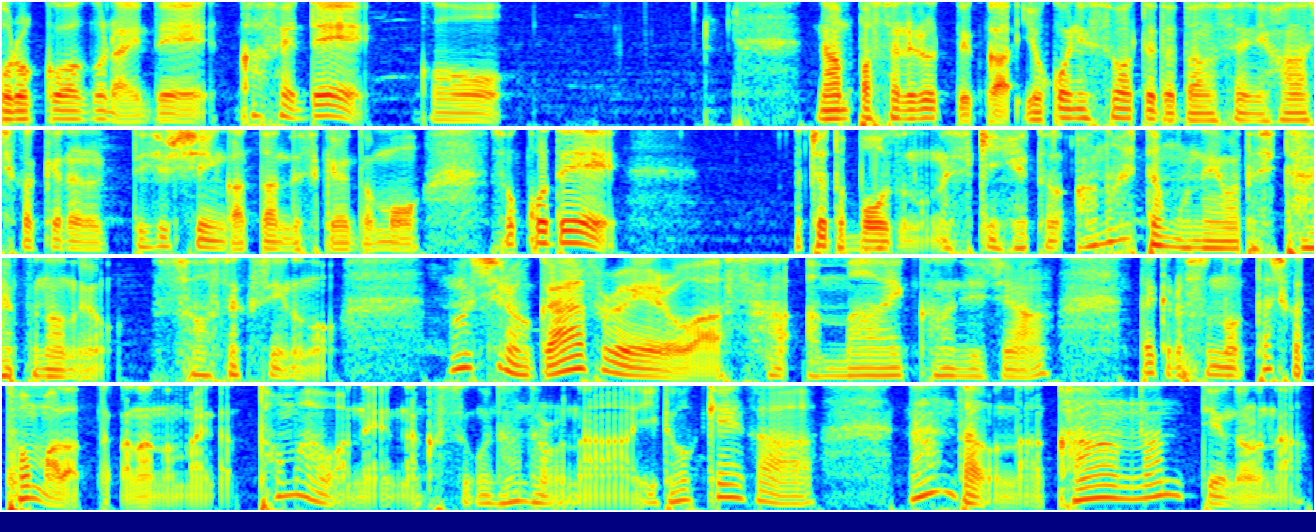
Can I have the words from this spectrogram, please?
5、6話ぐらいで、カフェで、こう、ナンパされるっていうか、横に座ってた男性に話しかけられるっていうシーンがあったんですけれども、そこで、ちょっと坊主のね、スキンヘッドあの人もね、私タイプなのよ。そうセクシーなの。むしろガブリエルはさ、甘い感じじゃん。だけどその、確かトマだったかな、名前が。トマはね、なんかすごい、なんだろうな、色気が、なんだろうな、かん、なんて言うんだろうな。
